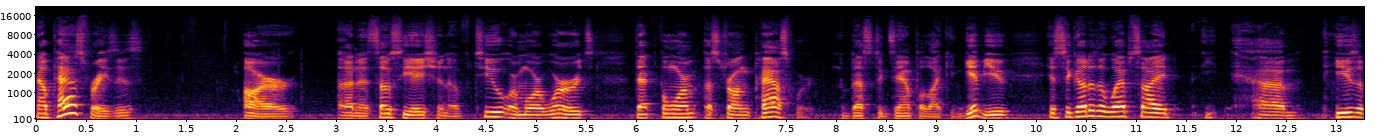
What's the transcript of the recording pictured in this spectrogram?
Now, passphrases are an association of two or more words that form a strong password. The best example I can give you is to go to the website, um, use a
